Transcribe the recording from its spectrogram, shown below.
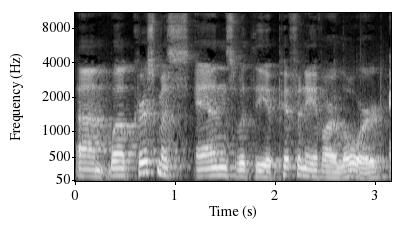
Um, well, Christmas ends with the Epiphany of our Lord.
